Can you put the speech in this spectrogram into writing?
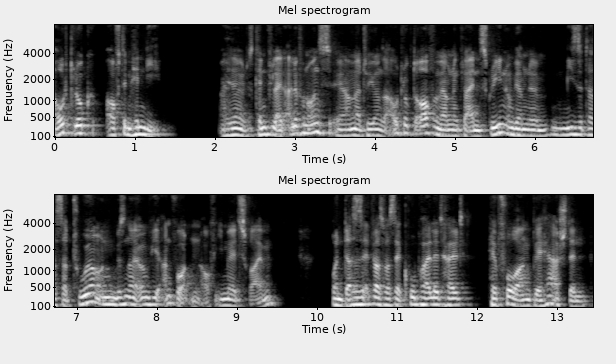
Outlook auf dem Handy. Also, das kennen vielleicht alle von uns. Wir haben natürlich unser Outlook drauf und wir haben einen kleinen Screen und wir haben eine miese Tastatur und müssen da irgendwie Antworten auf E-Mails schreiben. Und das ist etwas, was der Copilot halt hervorragend beherrscht, denn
